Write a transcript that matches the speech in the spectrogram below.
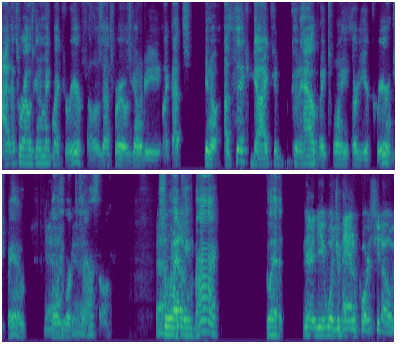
I, that's where I was going to make my career, fellas. That's where it was going to be. Like that's you know, a thick guy could could have a 20, 30 year career in Japan as long as he worked his ass off. yeah. So when I came back, go ahead. Yeah, well, Japan, of course. You know,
